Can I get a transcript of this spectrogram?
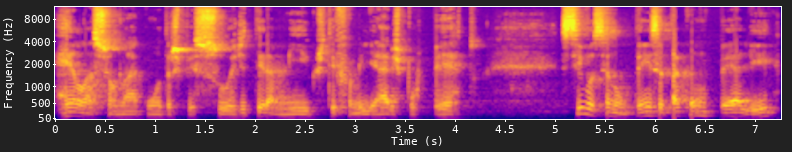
relacionar com outras pessoas, de ter amigos, ter familiares por perto. Se você não tem, você está com o um pé ali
